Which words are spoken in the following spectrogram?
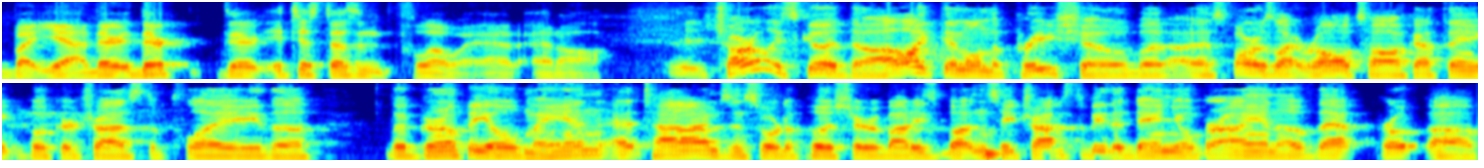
but yeah, they're they're they're it just doesn't flow at, at all. Charlie's good though. I like them on the pre-show, but as far as like Raw talk, I think Booker tries to play the the grumpy old man at times and sort of push everybody's buttons. He tries to be the Daniel Bryan of that pro, uh,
